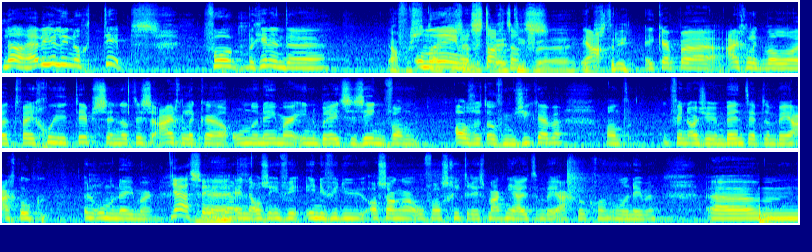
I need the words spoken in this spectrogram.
Yes. Nou, hebben jullie nog tips voor beginnende... Ja, voor Ondernemers, starters in de starters. creatieve eh, Ja. industrie. Ik heb eh, eigenlijk wel eh, twee goede tips. En dat is eigenlijk eh, ondernemer in de breedste zin van als we het over muziek hebben. Want ik vind als je een band hebt, dan ben je eigenlijk ook een ondernemer. Ja, zeker. En als individu, als zanger of als gitarist, maakt niet uit. Dan ben je eigenlijk ook gewoon ondernemer. Ehm,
